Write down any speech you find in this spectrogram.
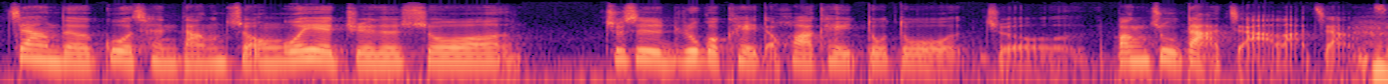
这样的过程当中，我也觉得说，就是如果可以的话，可以多多就帮助大家啦，这样子。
